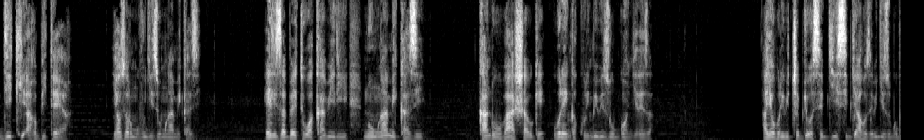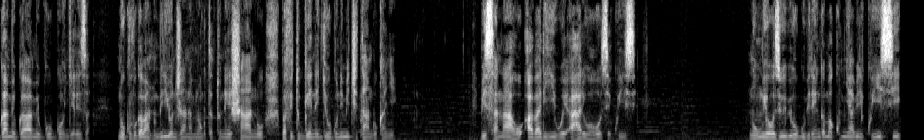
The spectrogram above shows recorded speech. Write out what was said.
Diki arbiter yahoze ari umuvugizi w'umwamikazi. Elizabeth wa kabiri ni umwamikazi kandi ububasha bwe burenga kure imbibi z'ubwongereza. Ayobora ibice byose by'isi byahoze bigize ubwami bw'abami bw'ubwongereza. Ni ukuvuga abantu miliyoni ijana na mirongo itatu n'eshanu bafite ubwenegihugu n'imico itandukanye. Bisa naho aba ari iwe aho ariho hose ku isi. Ni umuyobozi w'ibihugu birenga makumyabiri ku isi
